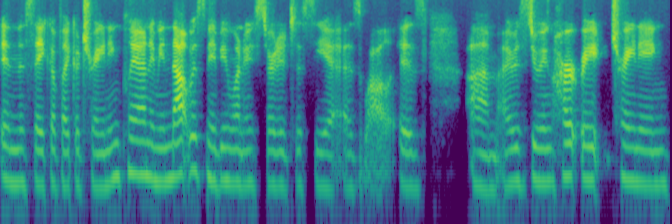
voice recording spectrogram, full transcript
in the sake of like a training plan. I mean, that was maybe when I started to see it as well is um, I was doing heart rate training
